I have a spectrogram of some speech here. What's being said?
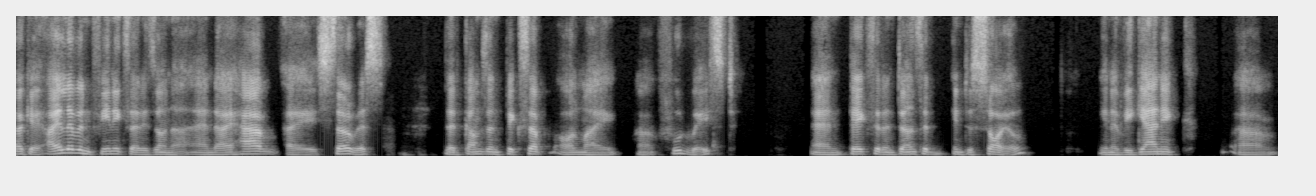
Okay, I live in Phoenix, Arizona, and I have a service that comes and picks up all my uh, food waste and takes it and turns it into soil in a veganic um,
